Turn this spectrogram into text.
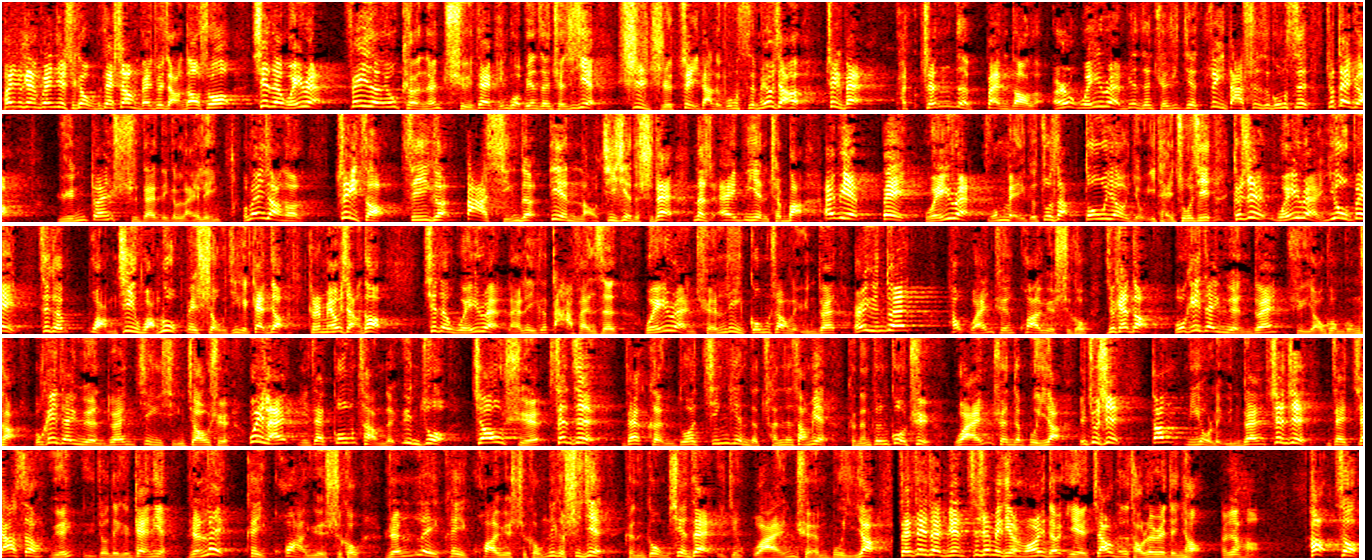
欢迎收看《关键时刻》。我们在上礼拜就讲到说，现在微软非常有可能取代苹果，变成全世界市值最大的公司。没有想到这礼拜它真的办到了，而微软变成全世界最大市值公司，就代表云端时代的一个来临。我们讲到了。最早是一个大型的电脑机械的时代，那是 IBM 称霸。IBM 被微软，我每个桌上都要有一台桌机。可是微软又被这个网际网络被手机给干掉。可是没有想到，现在微软来了一个大翻身，微软全力攻上了云端，而云端它完全跨越时空。你就看到，我可以在远端去遥控工厂，我可以在远端进行教学。未来你在工厂的运作。教学，甚至你在很多经验的传承上面，可能跟过去完全的不一样。也就是，当你有了云端，甚至你再加上元宇宙的一个概念，人类可以跨越时空，人类可以跨越时空，那个世界可能跟我们现在已经完全不一样。在这一段里面，资深媒体人王瑞德也加入我们的讨论。瑞德，你好，大家好。好，说、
